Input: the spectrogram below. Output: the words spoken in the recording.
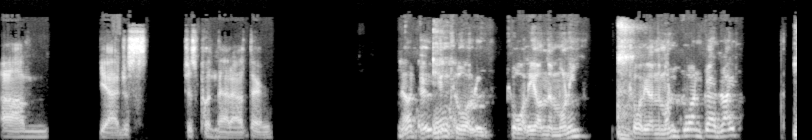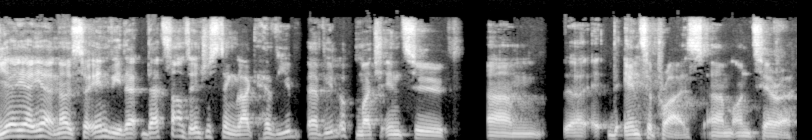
Um, yeah, just just putting that out there. No, dude, you're totally, totally on the money. Totally on the money. Go on, Brad, right? Yeah, yeah, yeah. No, so envy that that sounds interesting. Like, have you have you looked much into um, uh, enterprise um, on Terra?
